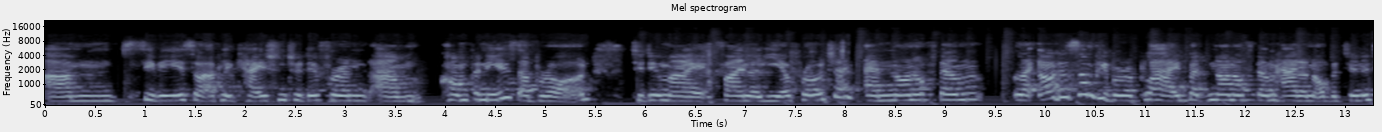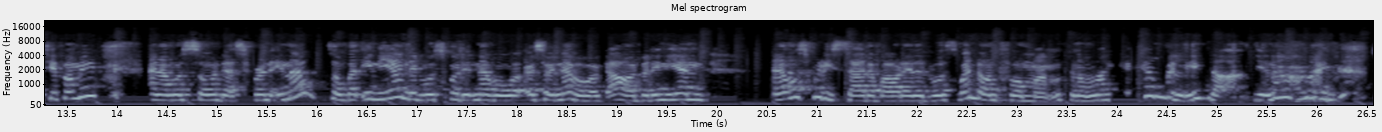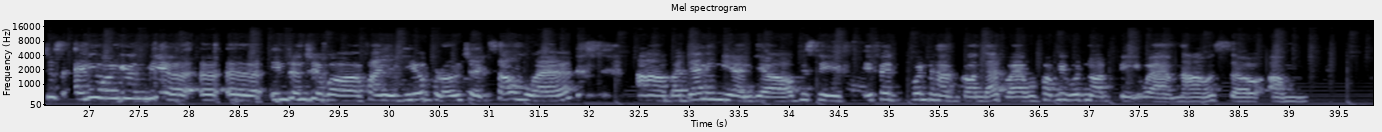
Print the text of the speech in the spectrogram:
um, CVs or application to different um, companies abroad to do my final year project, and none of them, like, oh, some people replied, but none of them had an opportunity for me, and I was so desperate in that. So, but in the end, it was good. It never. So it never worked out. But in the end, and I was pretty sad about it. It was went on for a month, and I'm like, I can't believe that, you know, like just anyone gives me a, a, a internship or a final year project somewhere. Uh, but then in the end, yeah, obviously, if, if it wouldn't have gone that way, I would probably would not be where I am now. So um,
